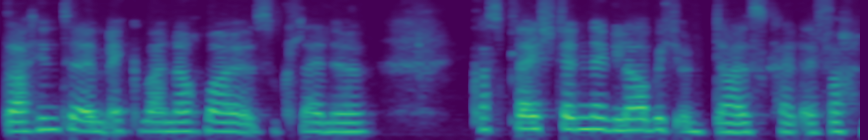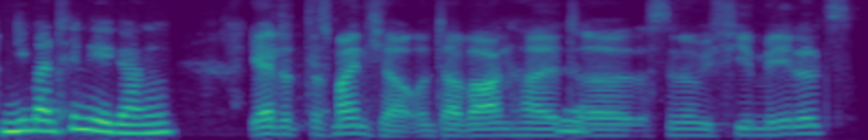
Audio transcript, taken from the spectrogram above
dahinter im Eck waren nochmal so kleine Cosplay-Stände, glaube ich, und da ist halt einfach niemand hingegangen. Ja, das, das meine ich ja. Und da waren halt, Ja. äh, das sind irgendwie vier Mädels.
